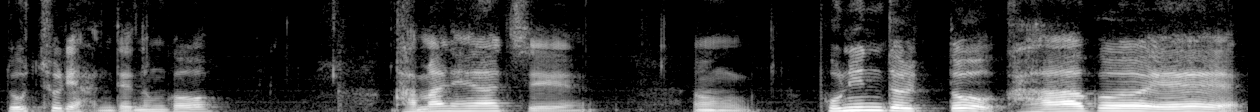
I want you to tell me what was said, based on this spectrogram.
노출이 안 되는 거 감안해야지. 응. 본인들도 과거에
